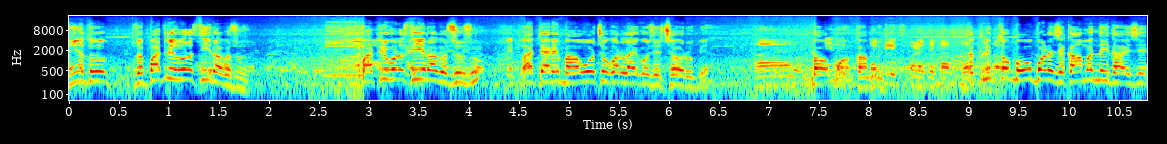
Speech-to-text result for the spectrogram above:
અહીંયા તો પાંત્રીસ વર્ષથી રાખો છું. પાંત્રીસ વર્ષથી રાખો છું છું. અત્યારે ભાવ ઓછો કર લાગ્યો છે છ રૂપિયા. ભાવમાં કામ તકલીફ તો બહુ પડે છે કામ જ નહીં થાય છે.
